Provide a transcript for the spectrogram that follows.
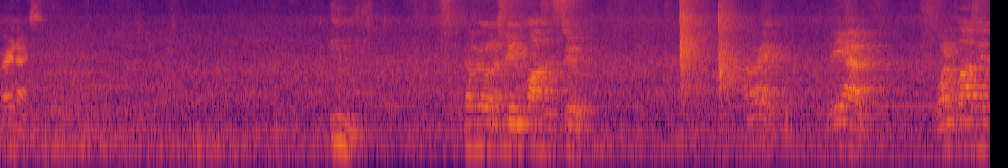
Very nice. Definitely want to show you the closets too. Alright. There you have it. One closet,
